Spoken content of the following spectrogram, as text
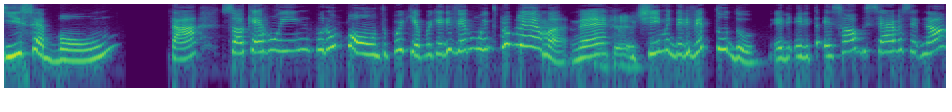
E isso é bom tá? Só que é ruim por um ponto. Por quê? Porque ele vê muito problema, né? o time dele vê tudo. Ele, ele, ele só observa, você, não,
